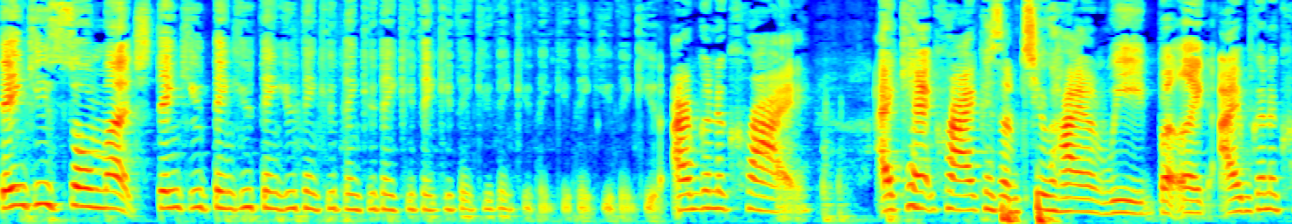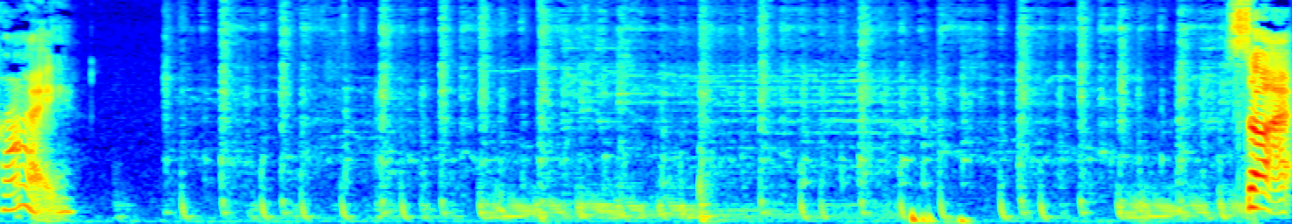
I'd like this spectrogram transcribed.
Thank you so much. Thank you, thank you, thank you, thank you, thank you, thank you, thank you, thank you, thank you, thank you, thank you, thank you. I'm gonna cry. I can't cry because I'm too high on weed, but like, I'm gonna cry. So, I,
